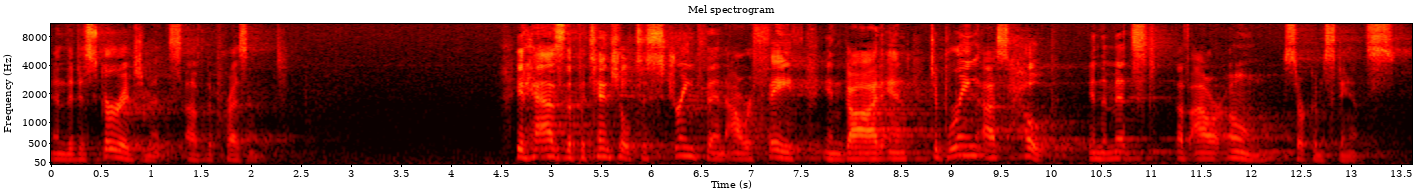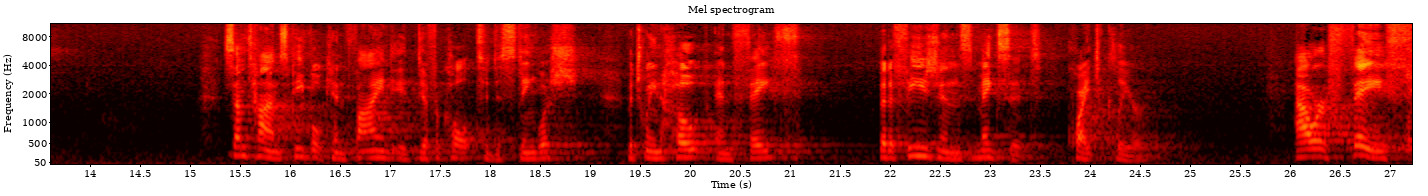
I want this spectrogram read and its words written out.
and the discouragements of the present. It has the potential to strengthen our faith in God and to bring us hope in the midst of our own circumstance. Sometimes people can find it difficult to distinguish between hope and faith, but Ephesians makes it quite clear. Our faith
